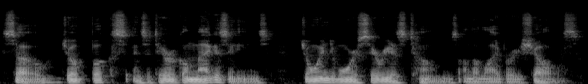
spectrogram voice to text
So, joke books and satirical magazines joined more serious tomes on the library shelves.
